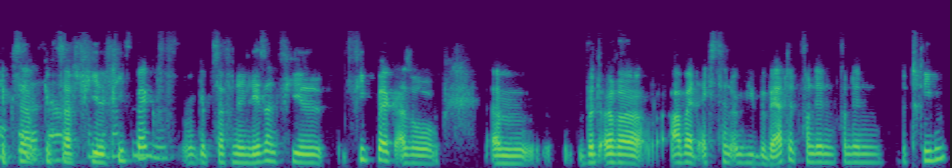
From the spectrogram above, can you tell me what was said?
Gibt es da, gibt's da viel Feedback? Gibt es da von den Lesern viel Feedback? Also ähm, wird eure Arbeit extern irgendwie bewertet von den, von den Betrieben?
